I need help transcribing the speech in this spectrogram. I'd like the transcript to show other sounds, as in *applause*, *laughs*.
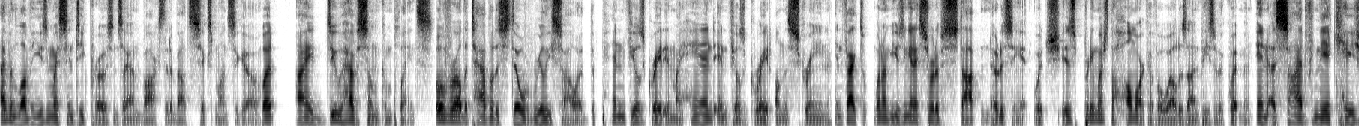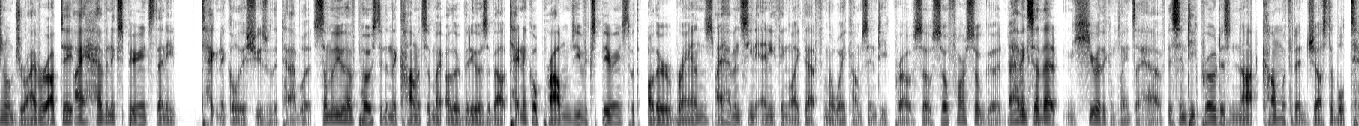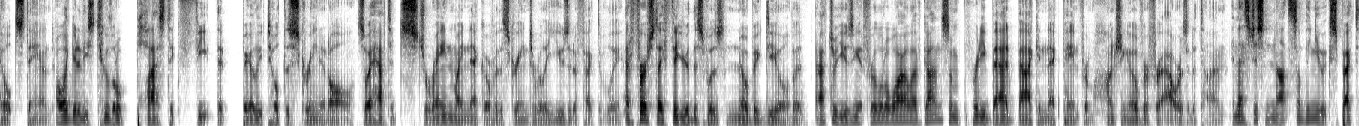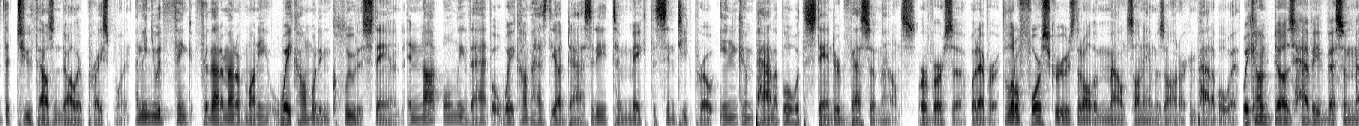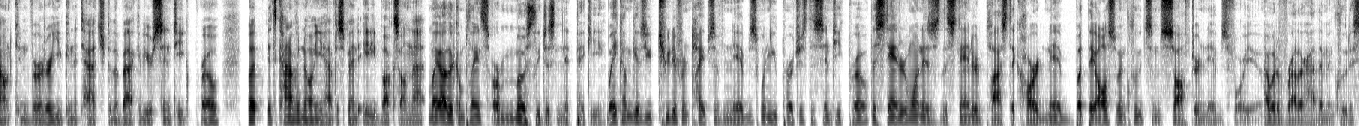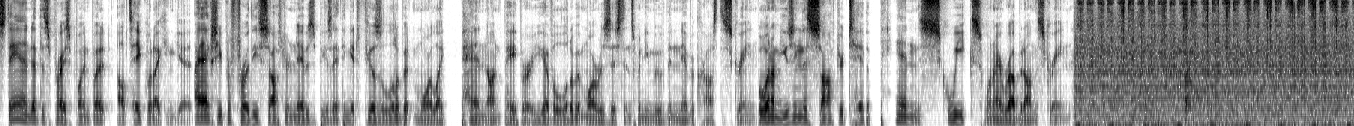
I've been loving using my Cintiq Pro since I unboxed it about six months ago, but I do have some complaints. Overall, the tablet is still really solid. The pen feels great in my hand and feels great on the screen. In fact, when I'm using it, I sort of stop noticing it, which is pretty much the hallmark of a well-designed piece of equipment. And aside from the occasional driver update, I haven't experienced any technical issues with the tablet. Some of you have posted in the comments of my other videos about technical problems you've experienced with other brands. I haven't seen anything like that from the Wacom Cintiq Pro, so so far so good. Now having said that, here are the complaints I have. The Cintiq Pro does not come with an adjustable tilt stand. All I get are these two little plastic feet that barely tilt the screen at all, so I have to strain my neck over the screen to really use it effectively. At first, I figured this was no big deal, but after using it for a little while, I've gotten some pretty bad back and neck pain from hunching over for hours at a time. And that's just not something you expect at the $2,000 price point. I mean, you would think for that amount of money, Wacom would include a stand. And not only that, but Wacom has the audacity to make the Cintiq Pro incompatible with standard VESA mounts, or Versa, whatever. The little four screws that all the mounts mounts on Amazon are compatible with. Wacom does have a VESA mount converter you can attach to the back of your Cintiq Pro, but it's kind of annoying you have to spend 80 bucks on that. My other complaints are mostly just nitpicky. Wacom gives you two different types of nibs when you purchase the Cintiq Pro. The standard one is the standard plastic hard nib, but they also include some softer nibs for you. I would have rather had them include a stand at this price point, but I'll take what I can get. I actually prefer these softer nibs because I think it feels a little bit more like pen on paper. You have a little bit more resistance when you move the nib across the screen. But when I'm using this softer tip, the pen squeaks when I rub it on the screen.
